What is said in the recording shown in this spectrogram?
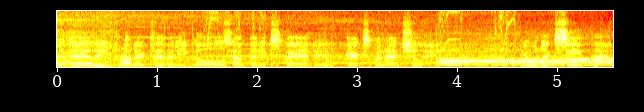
the daily productivity goals have been expanded exponentially. You will exceed them,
